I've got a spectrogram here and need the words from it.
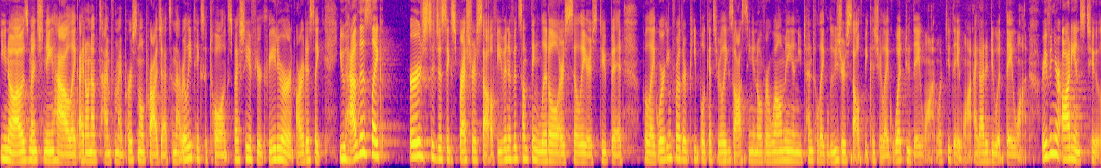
you know, I was mentioning how like I don't have time for my personal projects and that really takes a toll, especially if you're a creator or an artist. Like you have this like urge to just express yourself, even if it's something little or silly or stupid. But like working for other people gets really exhausting and overwhelming, and you tend to like lose yourself because you're like, what do they want? What do they want? I got to do what they want. Or even your audience too.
